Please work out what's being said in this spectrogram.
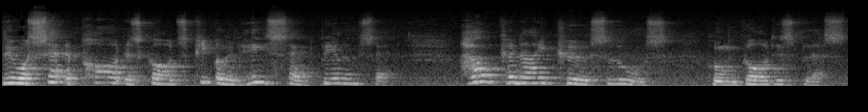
They were set apart as God's people, and he said, Balaam said, How can I curse those whom God has blessed?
